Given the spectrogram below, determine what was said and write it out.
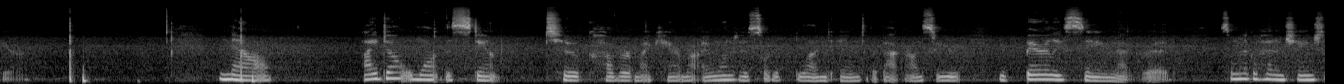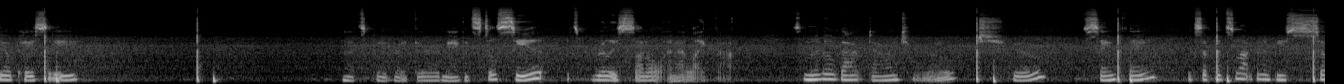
here. Now, I don't want the stamp to cover my camera. I want it to sort of blend into the background so you're, you're barely seeing that grid. So I'm going to go ahead and change the opacity. That's good right there. I mean, I can still see it. It's really subtle and I like that. So I'm going to go back down to row 2. Same thing except it's not going to be so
